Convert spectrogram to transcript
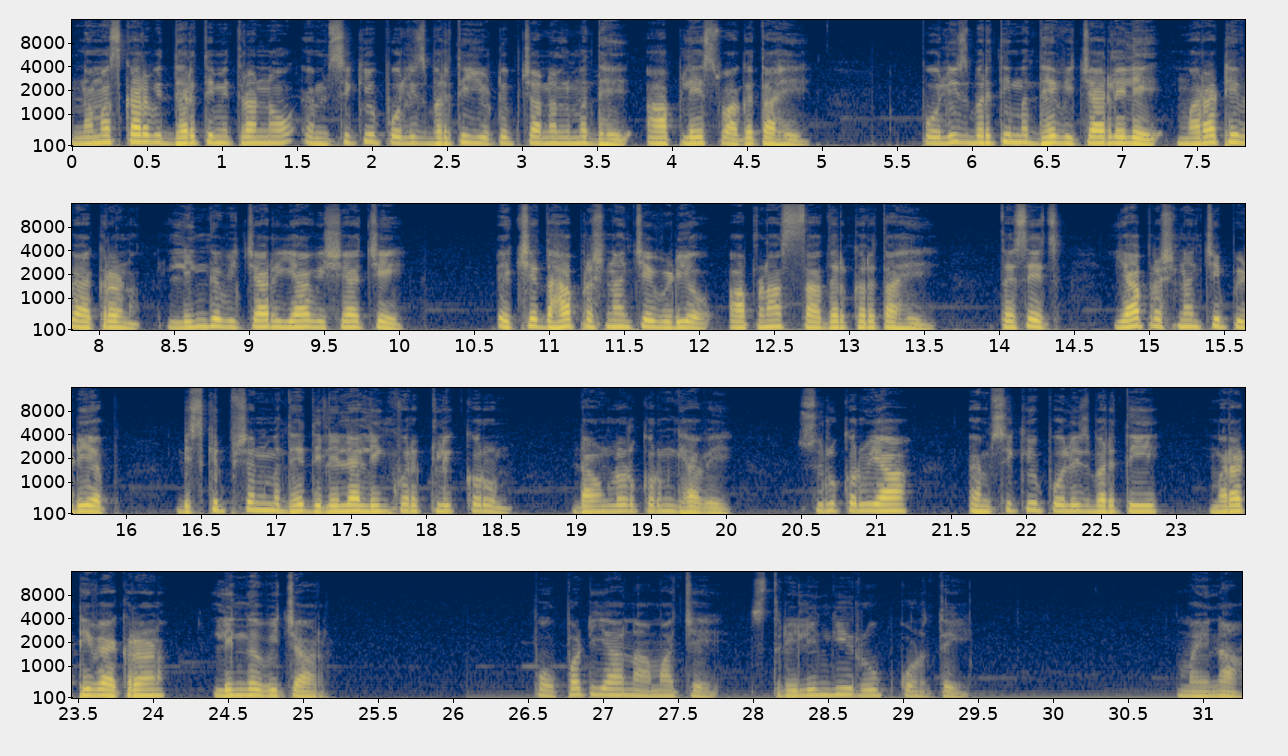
नमस्कार विद्यार्थी मित्रांनो एम सी क्यू पोलीस भरती यूट्यूब चॅनलमध्ये आपले स्वागत आहे. पोलीस भरतीमध्ये विचारलेले मराठी व्याकरण लिंग विचार या विषयाचे एकशे दहा प्रश्नांचे व्हिडिओ आपणास सादर करत आहे. तसेच या प्रश्नांचे पी डी एफ डिस्क्रिप्शनमध्ये दिलेल्या लिंकवर क्लिक करून डाउनलोड करून घ्यावे. सुरू करूया एम सी क्यू पोलीस भरती मराठी व्याकरण लिंग विचार. पोपट या नामाचे स्त्रीलिंगी रूप कोणते? मैना.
